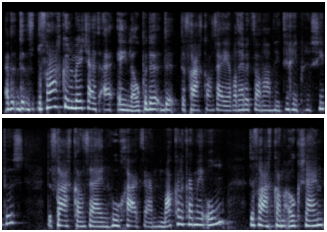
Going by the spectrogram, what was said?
De, vragen kunnen een beetje uiteenlopen. De, de, de vraag kan zijn: ja, wat heb ik dan aan die drie principes? De vraag kan zijn: hoe ga ik daar makkelijker mee om? De vraag kan ook zijn:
